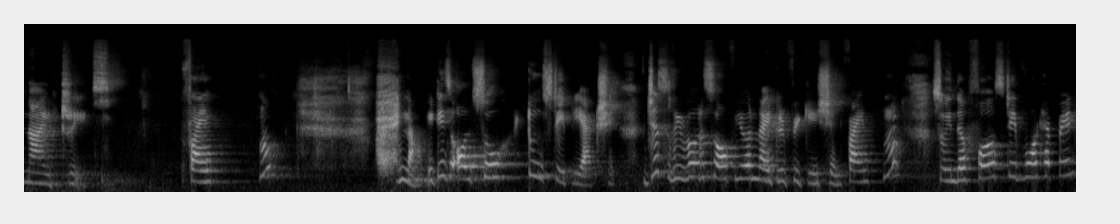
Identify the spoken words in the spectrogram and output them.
nitrates. Fine. Hmm? Now, it is also two-step reaction. Just reverse of your nitrification. Fine. Hmm? So, in the first step, what happened?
